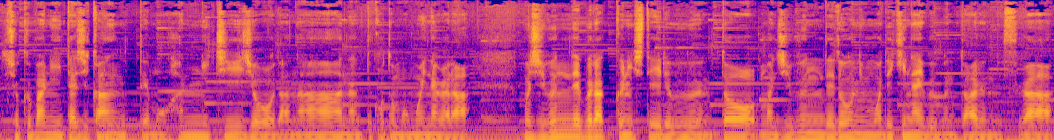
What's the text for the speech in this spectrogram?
ー、職場にいた時間ってもう半日以上だなーなんてことも思いながらもう自分でブラックにしている部分と、まあ、自分でどうにもできない部分とあるんですが、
